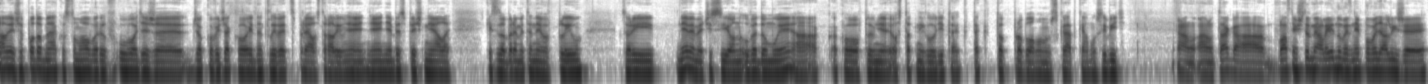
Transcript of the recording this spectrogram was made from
Ale niečo podobné, ako som hovoril v úvode, že Djokovic ako jednotlivec pre Austráliu nie, nie je nebezpečný, ale keď si zoberieme ten jeho vplyv, ktorý nevieme, či si on uvedomuje a ako ovplyvňuje ostatných ľudí, tak, tak to problémom skrátka musí byť. Áno, áno, tak a vlastne ešte sme ale jednu vec nepovedali, že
